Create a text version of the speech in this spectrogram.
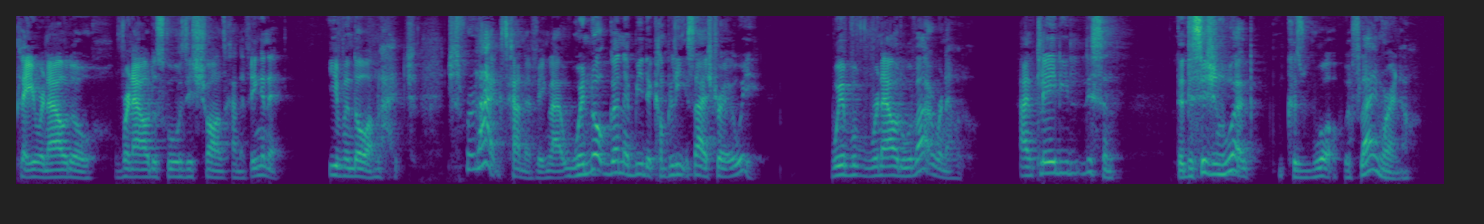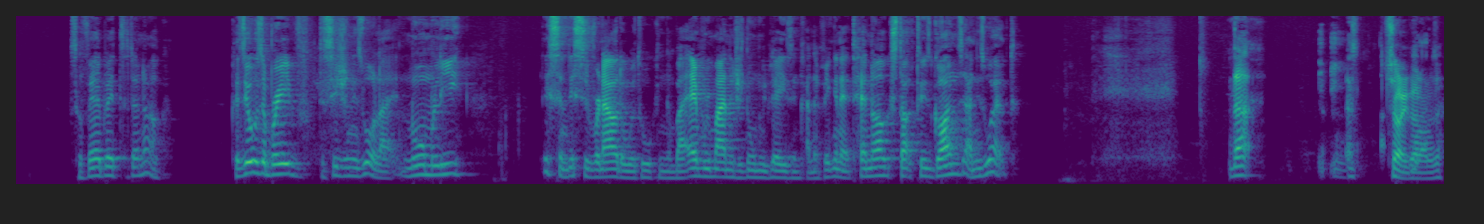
play Ronaldo, Ronaldo scores this chance kind of thing, innit? Even though I'm like, just relax kind of thing. Like, we're not going to be the complete side straight away with Ronaldo without Ronaldo. And clearly, listen, the decision worked because what? We're flying right now. So fair play to Ten Hag. Because it was a brave decision as well. Like, normally, listen, this is Ronaldo we're talking about. Every manager normally plays in kind of thing, innit? Ten Hag stuck to his guns and he's worked. That. Sorry, go on. Hamza.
